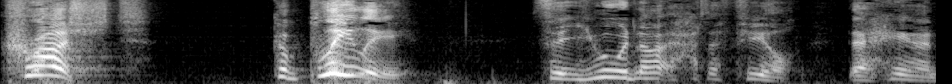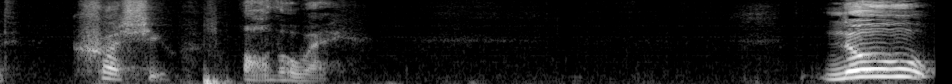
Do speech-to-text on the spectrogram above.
Crushed completely. So you would not have to feel that hand crush you all the way. No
